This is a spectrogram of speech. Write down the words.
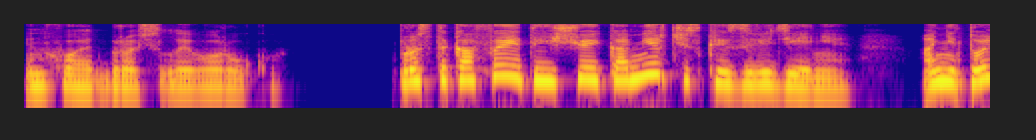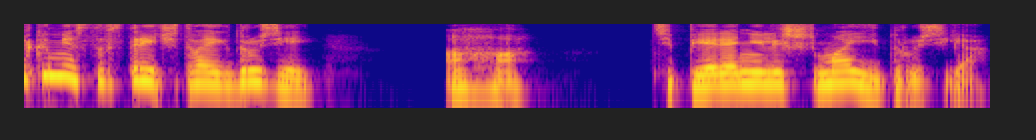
Инхуай отбросила его руку. Просто кафе — это еще и коммерческое заведение, а не только место встречи твоих друзей. Ага, теперь они лишь мои друзья.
